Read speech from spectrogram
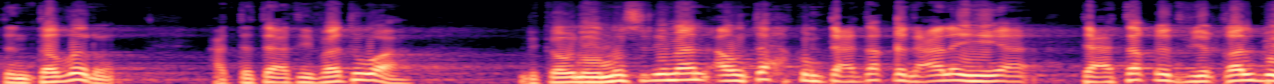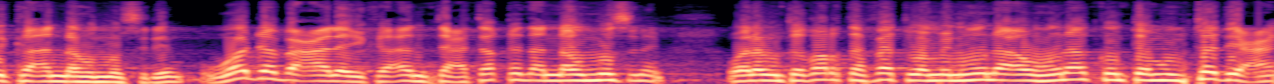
تنتظر حتى تأتي فتوى بكونه مسلما أو تحكم تعتقد عليه تعتقد في قلبك أنه مسلم وجب عليك أن تعتقد أنه مسلم. ولو انتظرت فتوى من هنا أو هناك كنت مبتدعا.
